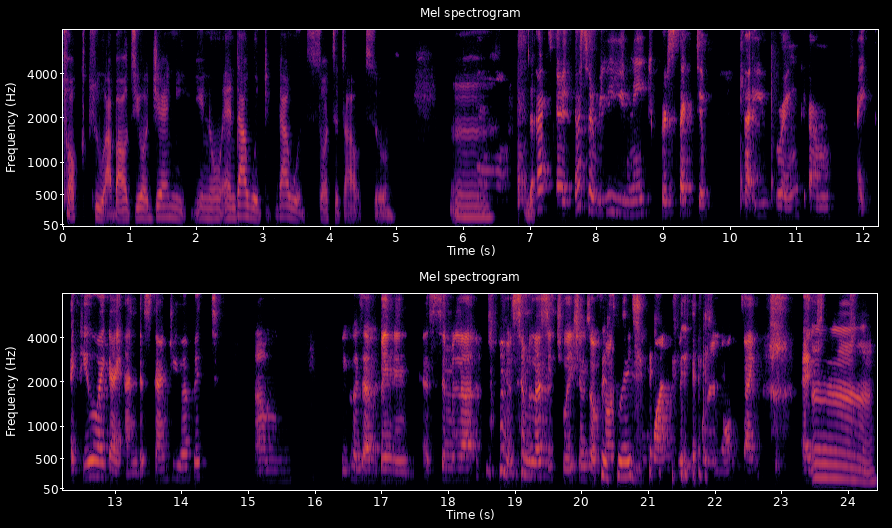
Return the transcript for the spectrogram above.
talk to about your journey, you know, and that would, that would sort it out. So, mm, that's a, that's a really unique perspective that you bring. Um, I, I feel like I understand you a bit um, because I've been in a similar similar situations of Situation. not one place for a long time, and mm.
